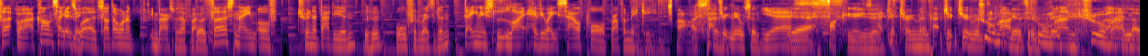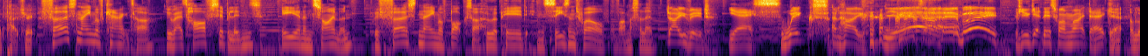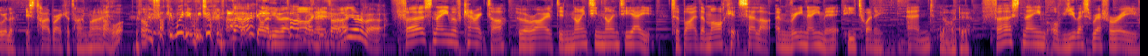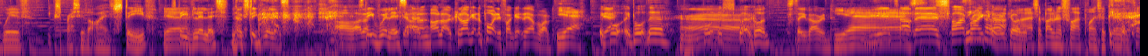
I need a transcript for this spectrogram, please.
Fir- right, I can't say Hit this me. word, so I don't want to embarrass myself. Go Right. on. First name of Trinidadian mm-hmm. Walford resident, Danish light heavyweight southpaw brother Mickey. Ah, oh, it's Patrick so Nielsen. Yes. Yes. fucking easy. Patrick Truman. Patrick Truman. True Patrick man. Nielsen. True man. True I man. love Patrick. First name of character who has half siblings, Ian and Simon, with first name of boxer who appeared in season 12 of I'm a Celeb. David. Yes. Wicks and Hay. Yeah. There, boy. If you get this one right, Deck, Yeah, I'm the winner. it's tiebreaker time, right? Oh, what? I'm fucking winning. What are you talking about? No, Go on. You had Time Mars breaking head, time. What are right. you on about? First name of character who arrived in 1998 to buy the market seller and rename it E20. And No idea. first name of US referee with expressive eyes. Steve. Yeah. Steve Lillis. No, Steve Willis. Oh, I know- Steve Willis. Yeah, I and know, I know. Can I get the point if I get the other one? Yeah. he, Yeah. bought, he bought the bought the Ah. square. Go on. Steve Owen. Yeah. Yeah, it's up there. Owen, Tiebreaker. go that's a bonus five points for Kugan.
